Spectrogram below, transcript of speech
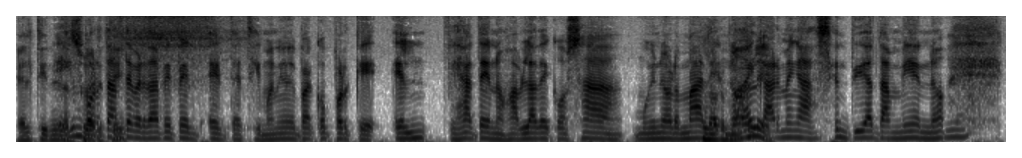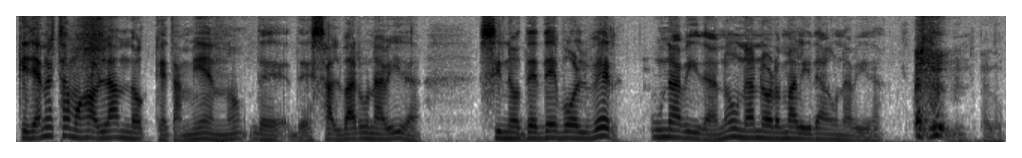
Él tiene la Es suerte. importante, ¿verdad, Pepe, el, el testimonio de Paco? Porque él, fíjate, nos habla de cosas muy normales, ¿no? Y Normales. Carmen ha sentido también, ¿no? Que ya no estamos hablando, que también, ¿no? De, de salvar una vida, sino de devolver una vida, ¿no? Una normalidad a una vida. Perdón.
